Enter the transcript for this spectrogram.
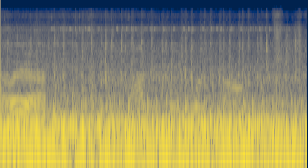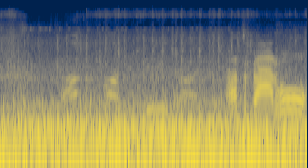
Oh yeah. That's a bad hole.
